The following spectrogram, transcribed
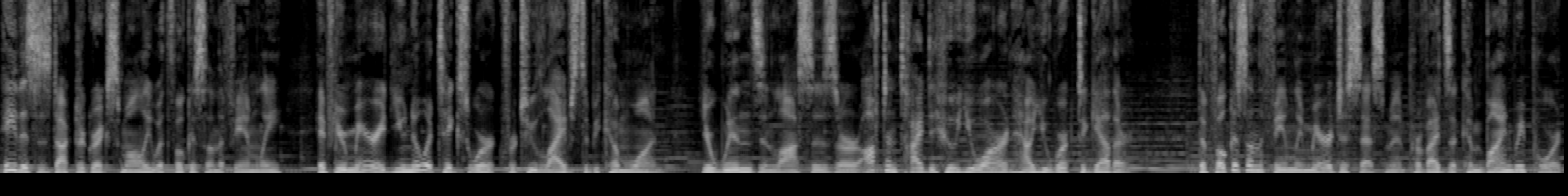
Hey, this is Dr. Greg Smalley with Focus on the Family. If you're married, you know it takes work for two lives to become one. Your wins and losses are often tied to who you are and how you work together. The Focus on the Family Marriage Assessment provides a combined report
